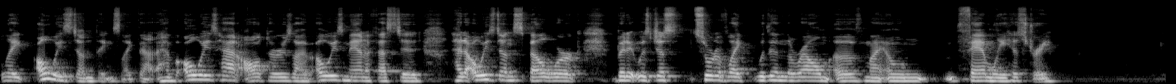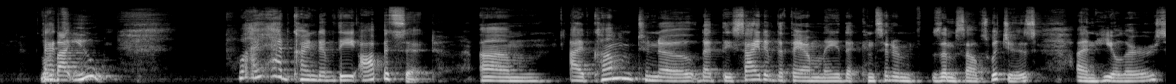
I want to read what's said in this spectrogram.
like always done things like that. I have always had altars. I've always manifested, had always done spell work, but it was just sort of like within the realm of my own family history. What That's- about you? Well, I had kind of the opposite. Um, I've come to know that the side of the family that consider themselves witches and healers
